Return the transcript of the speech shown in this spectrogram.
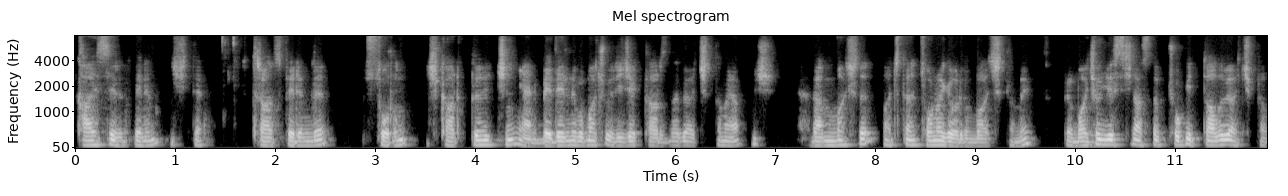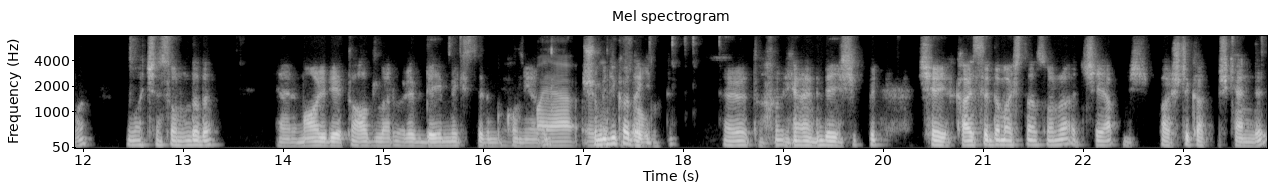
Kayseri benim işte transferimde sorun çıkarttığı için yani bedelini bu maç ödeyecek tarzında bir açıklama yapmış. Ben maçta maçtan sonra gördüm bu açıklamayı. Ve maç öncesi için aslında çok iddialı bir açıklama. Bu maçın sonunda da yani mağlubiyeti aldılar. Öyle bir değinmek istedim bu konuya. Bayağı Şumidika da özetmiş oldu. gitti. Evet abi yani değişik bir şey. Kayseri'de maçtan sonra şey yapmış. Başlık atmış kendi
